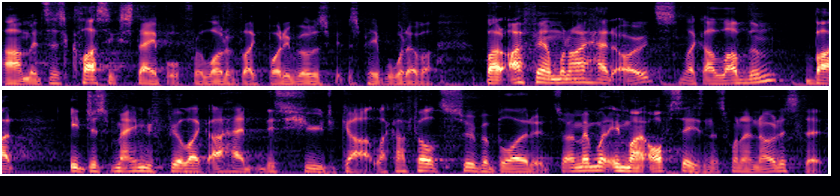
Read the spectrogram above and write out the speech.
Um, it's this classic staple for a lot of like bodybuilders, fitness people, whatever. But I found when I had oats, like I love them, but it just made me feel like I had this huge gut. Like I felt super bloated. So I remember in my off season, that's when I noticed it.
